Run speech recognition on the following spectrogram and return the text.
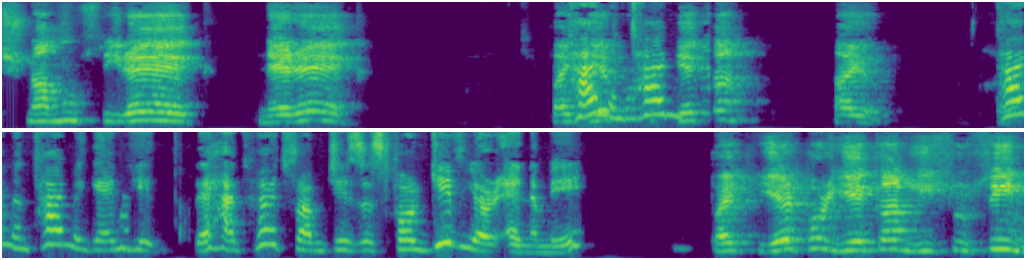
ճշնամուն սիրեք, ներեք։ Բայց Time երբ and որ time- եկան, այո, Time and time again, he, they had heard from Jesus, "Forgive your enemy." Բայց երբ որ եկան Հիսուսին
